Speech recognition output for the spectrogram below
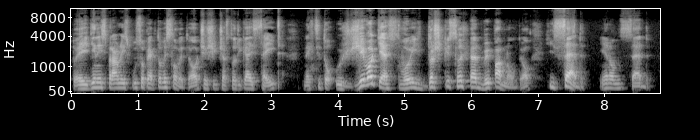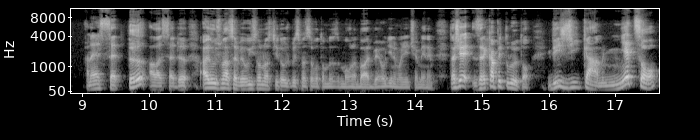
To je jediný správný způsob, jak to vyslovit. Jo? Češi často říkají said, nechci to už v životě z tvojich držky slyšet vypadnout. Jo? He said, jenom said. A ne set, ale sed. Ale už jsme se ve výslovnosti, to už bychom se o tom mohli bavit dvě hodiny o něčem jiném. Takže zrekapituluju to. Když říkám něco,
